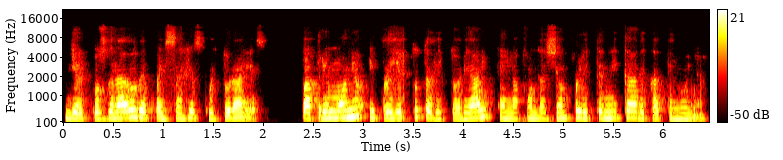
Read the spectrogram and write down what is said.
y el posgrado de paisajes culturales, patrimonio y proyecto territorial en la Fundación Politécnica de Cataluña.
